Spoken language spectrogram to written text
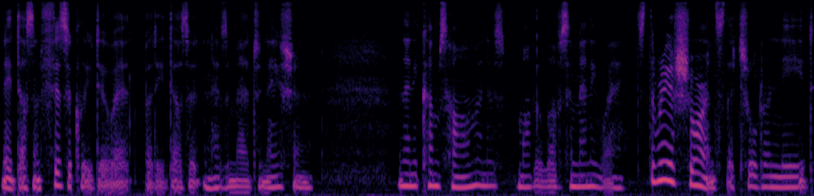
And he doesn't physically do it, but he does it in his imagination. And then he comes home and his mother loves him anyway. It's the reassurance that children need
